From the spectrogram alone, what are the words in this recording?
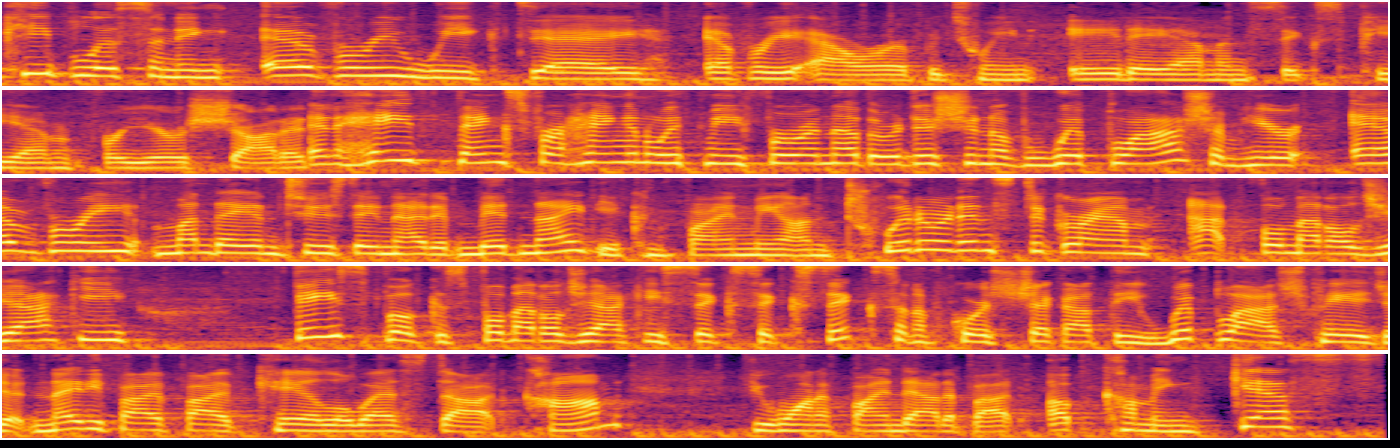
keep listening every weekday, every hour between 8 a.m. and 6 p.m. for your shot at. And hey, thanks for hanging with me for another edition of Whiplash. I'm here every Monday and Tuesday night at midnight. You can find me on Twitter and Instagram at Full Metal Jackie. Facebook is Full Metal Jackie 666. And of course, check out the Whiplash page at 955KLOS.com if you want to find out about upcoming guests,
